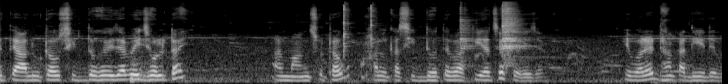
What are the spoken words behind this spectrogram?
এতে আলুটাও সিদ্ধ হয়ে যাবে এই ঝোলটাই আর মাংসটাও হালকা সিদ্ধ হতে বাকি আছে হয়ে যাবে। এবারে ঢাকা দিয়ে দেব।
